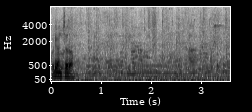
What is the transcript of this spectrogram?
ಕುಡಿ ಒಂಚೂರು ಎರಡು ಬೇರೆ ಹೊರಗೆ ಹೋಗಿ ಅದು ಹೋಗುತ್ತೆ. ಸುತ್ತಾಗುತ್ತೆ ಮಾತ್ರ ಟೇಸ್ಟು ಹ್ಞೂ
